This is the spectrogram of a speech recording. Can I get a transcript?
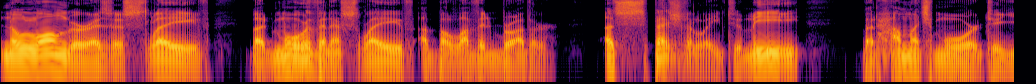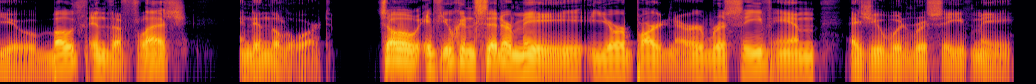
no longer as a slave but more than a slave, a beloved brother, especially to me, but how much more to you, both in the flesh and in the Lord. So if you consider me your partner, receive him as you would receive me.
